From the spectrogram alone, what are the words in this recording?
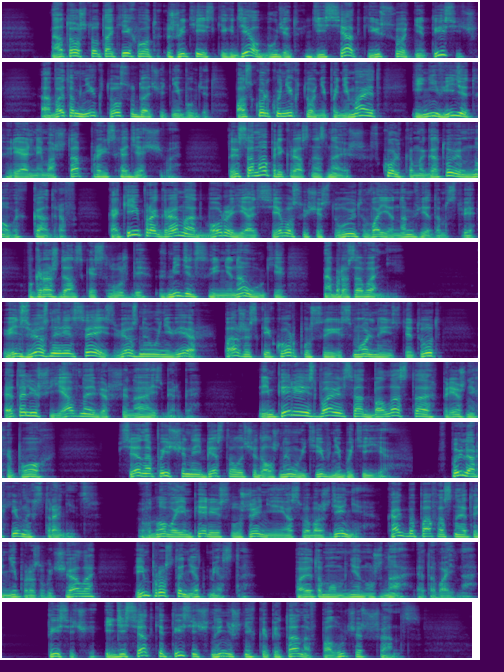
А то, что таких вот житейских дел будет десятки и сотни тысяч, об этом никто судачить не будет, поскольку никто не понимает и не видит реальный масштаб происходящего. Ты сама прекрасно знаешь, сколько мы готовим новых кадров, какие программы отбора и отсева существуют в военном ведомстве, в гражданской службе, в медицине, науке, образовании. Ведь Звездный лицей, Звездный универ, Пажеский корпус и Смольный институт — это лишь явная вершина айсберга. Империя избавится от балласта прежних эпох. Все напыщенные бестолочи должны уйти в небытие, в пыль архивных страниц. В новой империи служения и освобождения, как бы пафосно это ни прозвучало, им просто нет места. Поэтому мне нужна эта война. Тысячи и десятки тысяч нынешних капитанов получат шанс.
